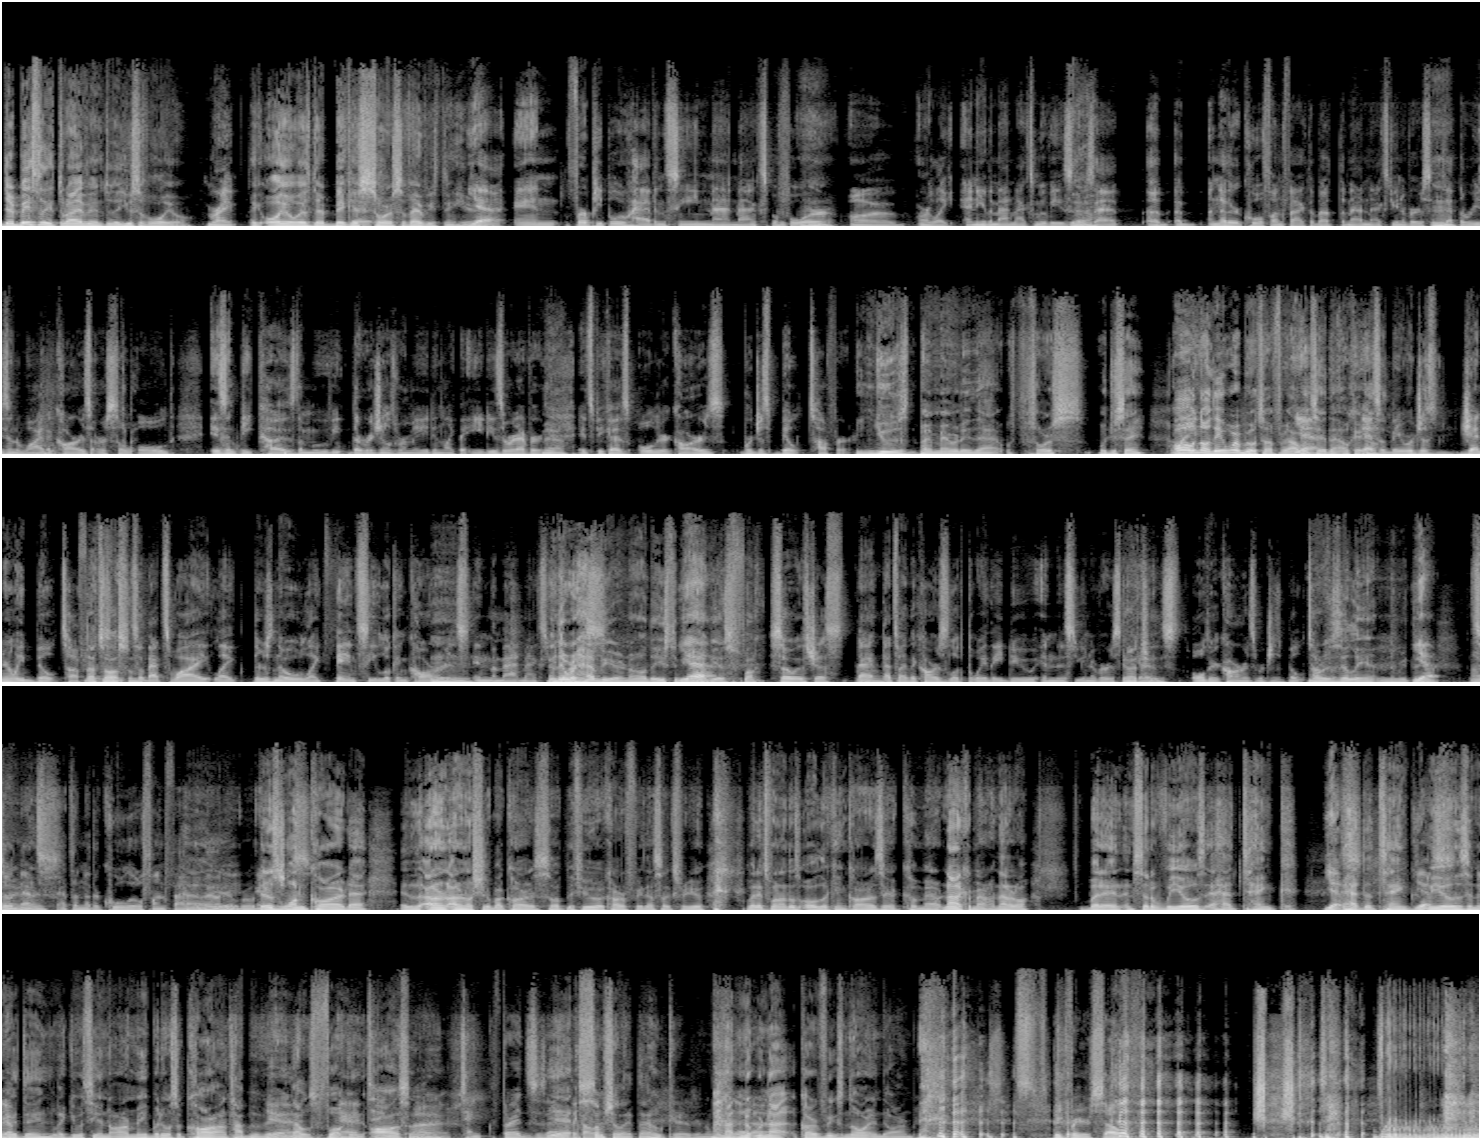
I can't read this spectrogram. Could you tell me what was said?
they're basically thriving through the use of oil. right. Like oil is their biggest Because- source of everything here. Yeah, and for people who haven't seen Mad Max before, uh, or like any of the Mad Max movies, Mm-hmm. Yeah. is that a, a, another cool fun fact about the Mad Max universe Mhm. is that the reason why the cars are so old isn't because the movie the originals were made in like the 80s or whatever. yeah. It's because older cars were just built tougher. Used primarily that source. Would you say? oh no, they were built tougher. I Yeah. would say that. Okay. yeah, no. so they were just generally built tougher. That's So- awesome. So that's why like there's no like fancy looking cars Mhm. in the Mad Max and they were heavier. No, they used to be Yeah. heavy as fuck. So it's just that Uh-huh. that's why the cars look the way they do in this universe Gotcha. because older cars were just built More tougher. resilient and everything. Yeah. So Alright, that's nice. that's another cool little fun fact Hell about yeah, it. bro. And There's it's one car that I don't I don't know shit about cars. So if you're a car freak, that sucks for you. but it's one of those old looking cars, like a Camaro, not a Camaro, not at all. But in, instead of wheels, it had tank. Yes. It had the tank Yes. wheels and Yep. everything, like you would see in the army. But it was a car on top of it. Yeah. and that was fucking Yeah, tank, awesome. uh, tank threads is that Yeah, what they call some it? shit like that. Who cares? You know, we're not no, we're not car freaks nor in the army. Speak for yourself.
